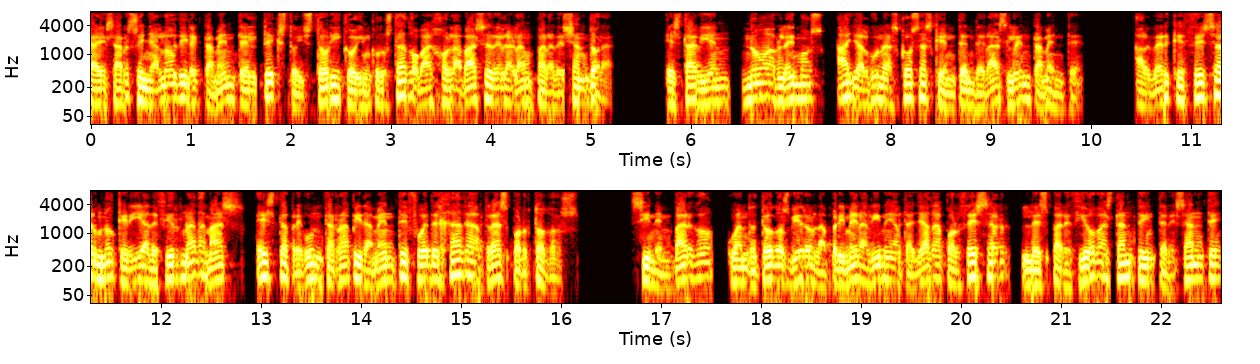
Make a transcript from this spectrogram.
Caesar señaló directamente el texto histórico incrustado bajo la base de la lámpara de Shandora. Está bien, no hablemos, hay algunas cosas que entenderás lentamente. Al ver que César no quería decir nada más, esta pregunta rápidamente fue dejada atrás por todos. Sin embargo, cuando todos vieron la primera línea tallada por César, les pareció bastante interesante,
